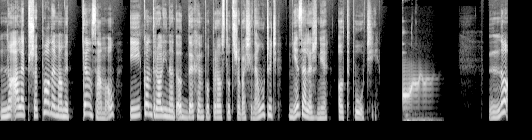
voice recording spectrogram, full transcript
no ale przeponę mamy tę samą i kontroli nad oddechem po prostu trzeba się nauczyć niezależnie od płci. No,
